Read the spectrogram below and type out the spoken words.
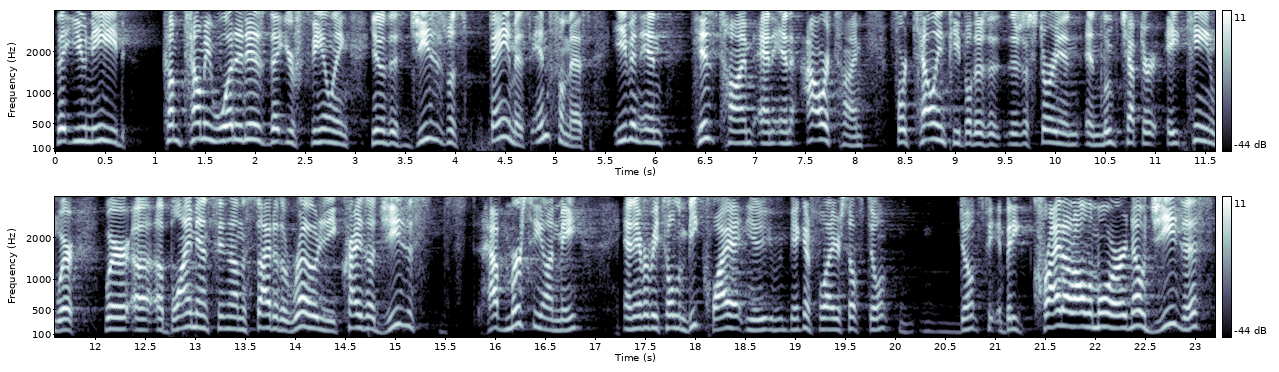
that you need. Come tell me what it is that you're feeling. You know, this Jesus was famous, infamous, even in his time and in our time for telling people. There's a, there's a story in, in Luke chapter 18 where, where a, a blind man sitting on the side of the road and he cries out, Jesus, have mercy on me. And everybody told him, Be quiet. You're making a fool of yourself. Don't, don't speak. But he cried out all the more, No, Jesus,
